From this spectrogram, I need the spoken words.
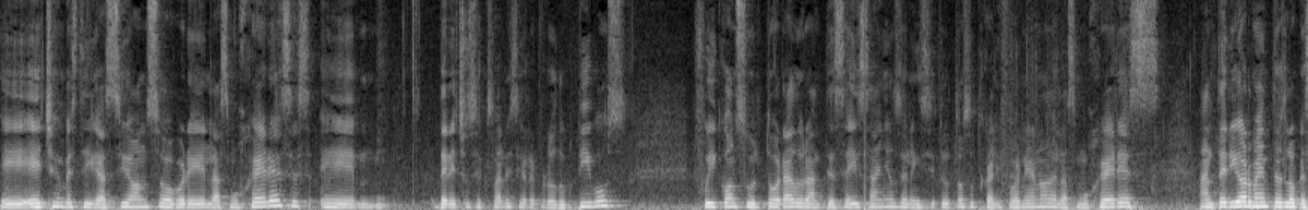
Eh, he hecho investigación sobre las mujeres, es, eh, derechos sexuales y reproductivos. Fui consultora durante seis años del Instituto Sudcaliforniano de las Mujeres. Anteriormente es lo que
